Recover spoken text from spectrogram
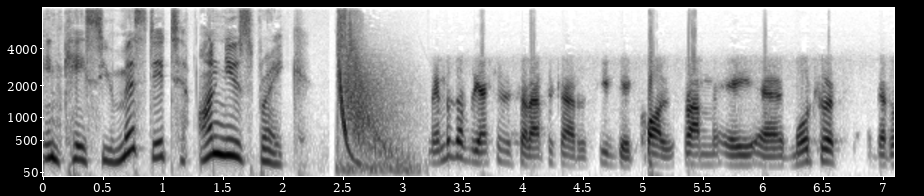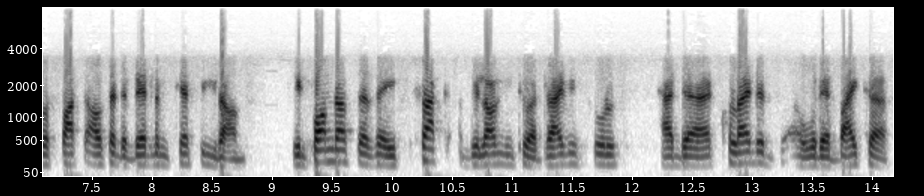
in case you missed it on Newsbreak. Members of Reaction Unit South Africa received a call from a uh, motorist that was parked outside the Verulam testing ground. He informed us that a truck belonging to a driving school had uh, collided with a biker.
